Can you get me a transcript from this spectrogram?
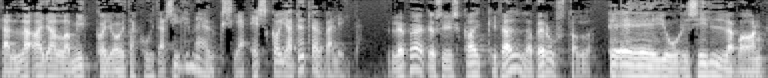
tällä ajalla Mikko joitakuita silmäyksiä Esko ja tytön välillä. Lepääkö siis kaikki tällä perustalla? Ei juuri sillä, vaan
